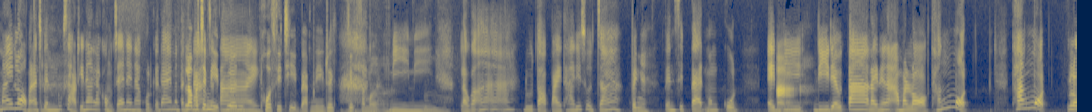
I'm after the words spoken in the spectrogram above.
ไม่หรอกมันอาจจะเป็นลูกสาวที่น่ารักของแจ้ในอนาคตก็ได้มันต่างๆเราไม่จะมีตายเพื่อนโพสิทีฟแบบนี้ด้วยกันเสมอ มีมีอืมเราก็อะอะอะดูต่อไปท้ายที่สุดจ้าเป็นไงเป็น 18 มงกุฎไอ้อ่าดีดีเดลต้าอะไรเนี่ยนะเอามาหลอกทั้งหมด ทั้งหมดเล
